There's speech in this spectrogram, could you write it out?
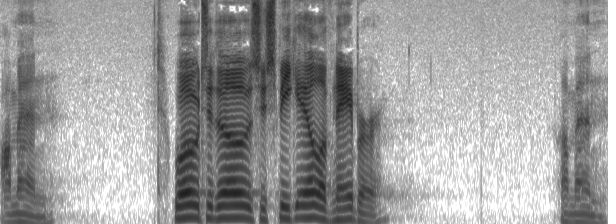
Amen. Woe to those who speak ill of neighbor. Amen.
